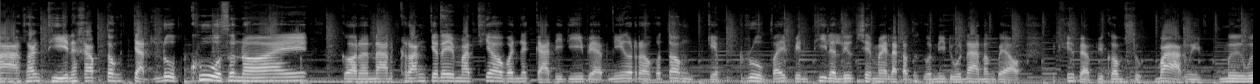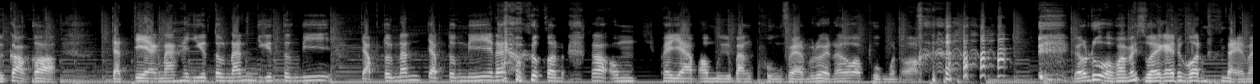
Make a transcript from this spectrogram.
มาทั้งทีนะครับ ต้องจัดรูปคู่ซะหน่อยก่อนนานๆครั้งจะได้มาเที่ยวบรรยากาศดีๆ แบบนี้เราก็ต้องเก็บรูปไว้เป็นที่ระลึกใช่ไหมล่ะครับทุกคนนี่ดูหน้าน้องแบลคือแบบมีความสุขมากนี่มือมือกล้องก็จัดแจงนะ ให้ยืนตรงนั้นยืนตรงนี้ จับตรงนั้นจับตรงนี้นะครับทุกคนก็อมพยายามเอามือบังพุงแฟนไปด้วยนะว่าพุงมันออก เดี๋ยวรูปออกมาไม่สวยไงทุกคนไหนไหม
